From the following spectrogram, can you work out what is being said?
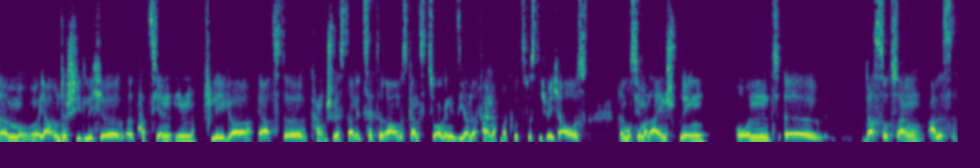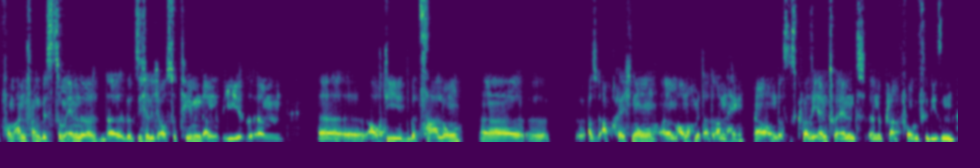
ähm, ja, unterschiedliche äh, Patienten, Pfleger, Ärzte, Krankenschwestern etc. und das Ganze zu organisieren. Da fallen auch mal kurzfristig welche aus. Da muss jemand einspringen und äh, das sozusagen alles vom Anfang bis zum Ende. Da wird sicherlich auch so Themen dann wie ähm, äh, auch die, Bezahlung, äh, äh also Abrechnung ähm, auch noch mit da dranhängen. Ja? Und das ist quasi end-to-end -End eine Plattform für diesen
